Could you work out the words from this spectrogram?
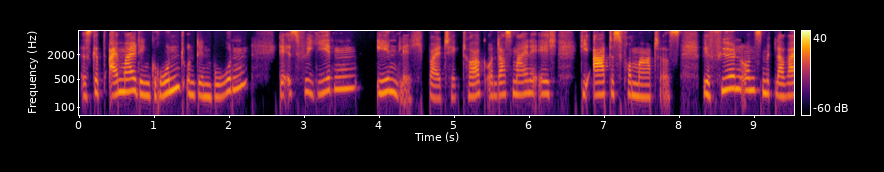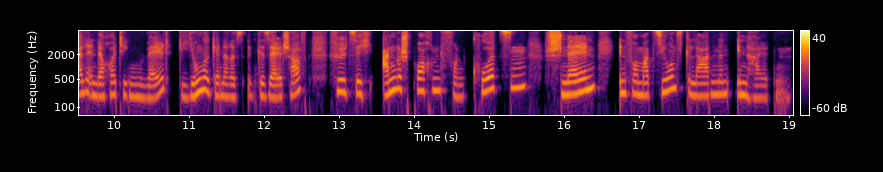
Es gibt einmal den Grund und den Boden. Der ist für jeden ähnlich bei TikTok und das meine ich die Art des Formates. Wir fühlen uns mittlerweile in der heutigen Welt, die junge Gener Gesellschaft fühlt sich angesprochen von kurzen, schnellen, informationsgeladenen Inhalten.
